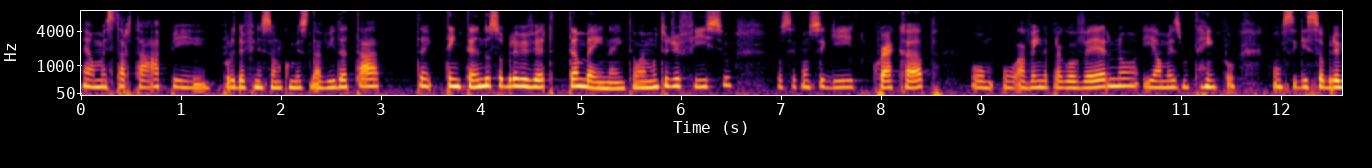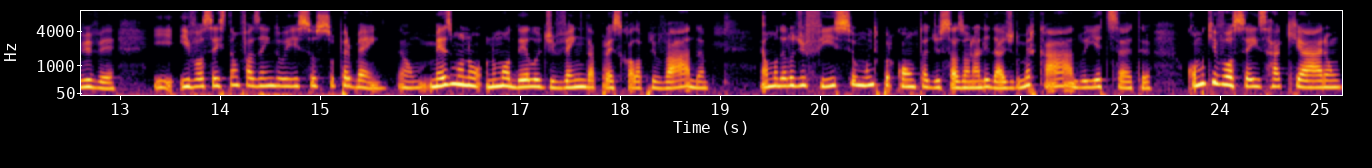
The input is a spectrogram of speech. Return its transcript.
É, uma startup, por definição no começo da vida, está tentando sobreviver também, né? Então é muito difícil você conseguir crack up a venda para governo e, ao mesmo tempo, conseguir sobreviver. E, e vocês estão fazendo isso super bem. Então, mesmo no, no modelo de venda para escola privada, é um modelo difícil, muito por conta de sazonalidade do mercado e etc. Como que vocês hackearam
